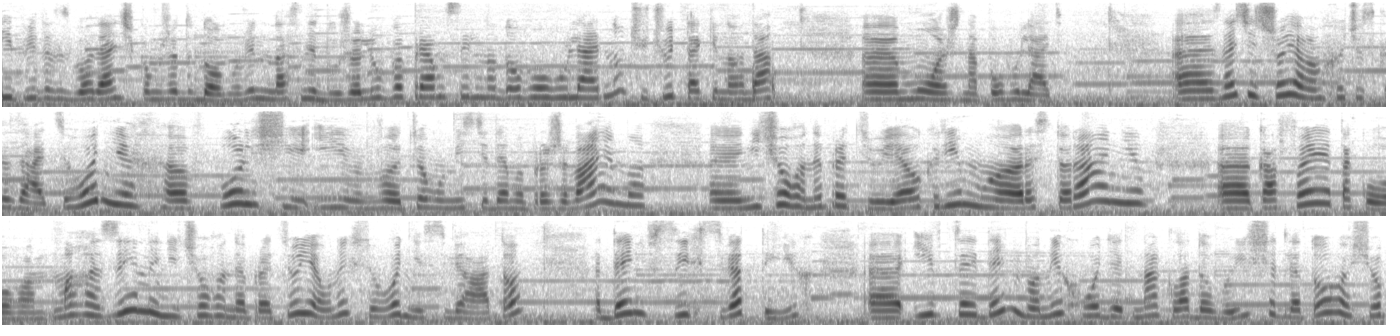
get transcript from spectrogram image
І підемо з Богданчиком вже додому. Він у нас не дуже любить прям сильно довго гуляти. Ну, чуть-чуть так іноді можна погуляти. Е, Значить, що я вам хочу сказати? Сьогодні е, в Польщі і в цьому місті, де ми проживаємо, е, нічого не працює, окрім ресторанів, кафе такого. Магазини нічого не працює. У них сьогодні свято, День всіх святих. І в цей день вони ходять на кладовище для того, щоб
